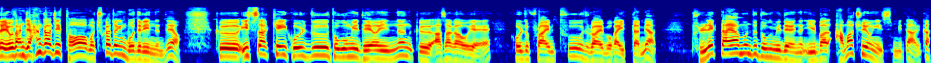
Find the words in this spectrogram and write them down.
네, 여기서 이제 한 가지 더 뭐 추가적인 모델이 있는데요. 그 24K 골드 도금이 되어 있는 그 아사가오의 골드 프라임 2 드라이버가 있다면 블랙 다이아몬드 도금이 되어 있는 일반 아마추어형이 있습니다. 그러니까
